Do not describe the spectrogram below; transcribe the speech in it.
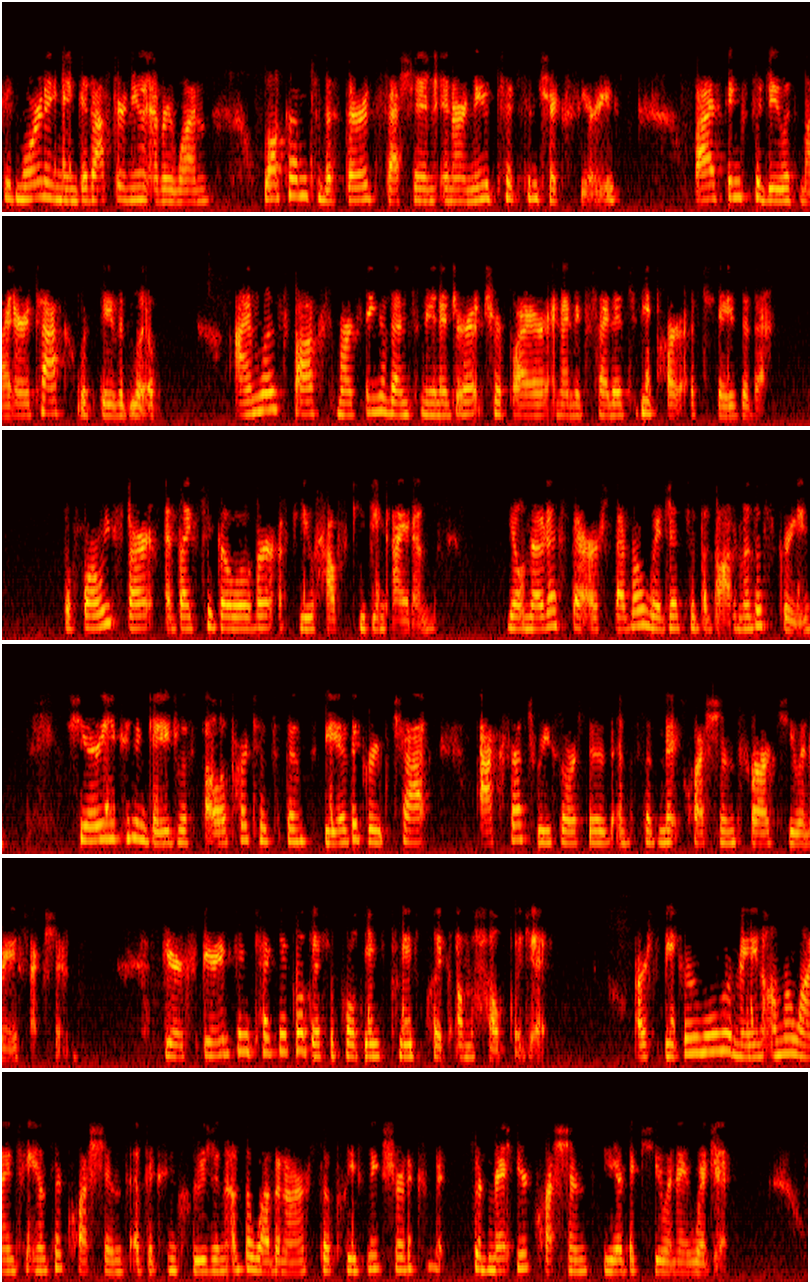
Good morning and good afternoon, everyone. Welcome to the third session in our new Tips and Tricks series, Five Things to Do with MITRE ATT&CK with David Liu. I'm Liz Fox, Marketing Events Manager at Tripwire, and I'm excited to be part of today's event. Before we start, I'd like to go over a few housekeeping items. You'll notice there are several widgets at the bottom of the screen. Here you can engage with fellow participants via the group chat, access resources, and submit questions for our Q&A section. If you're experiencing technical difficulties, please click on the Help widget. Our speaker will remain on the line to answer questions at the conclusion of the webinar, so please make sure to submit your questions via the Q&A widget.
